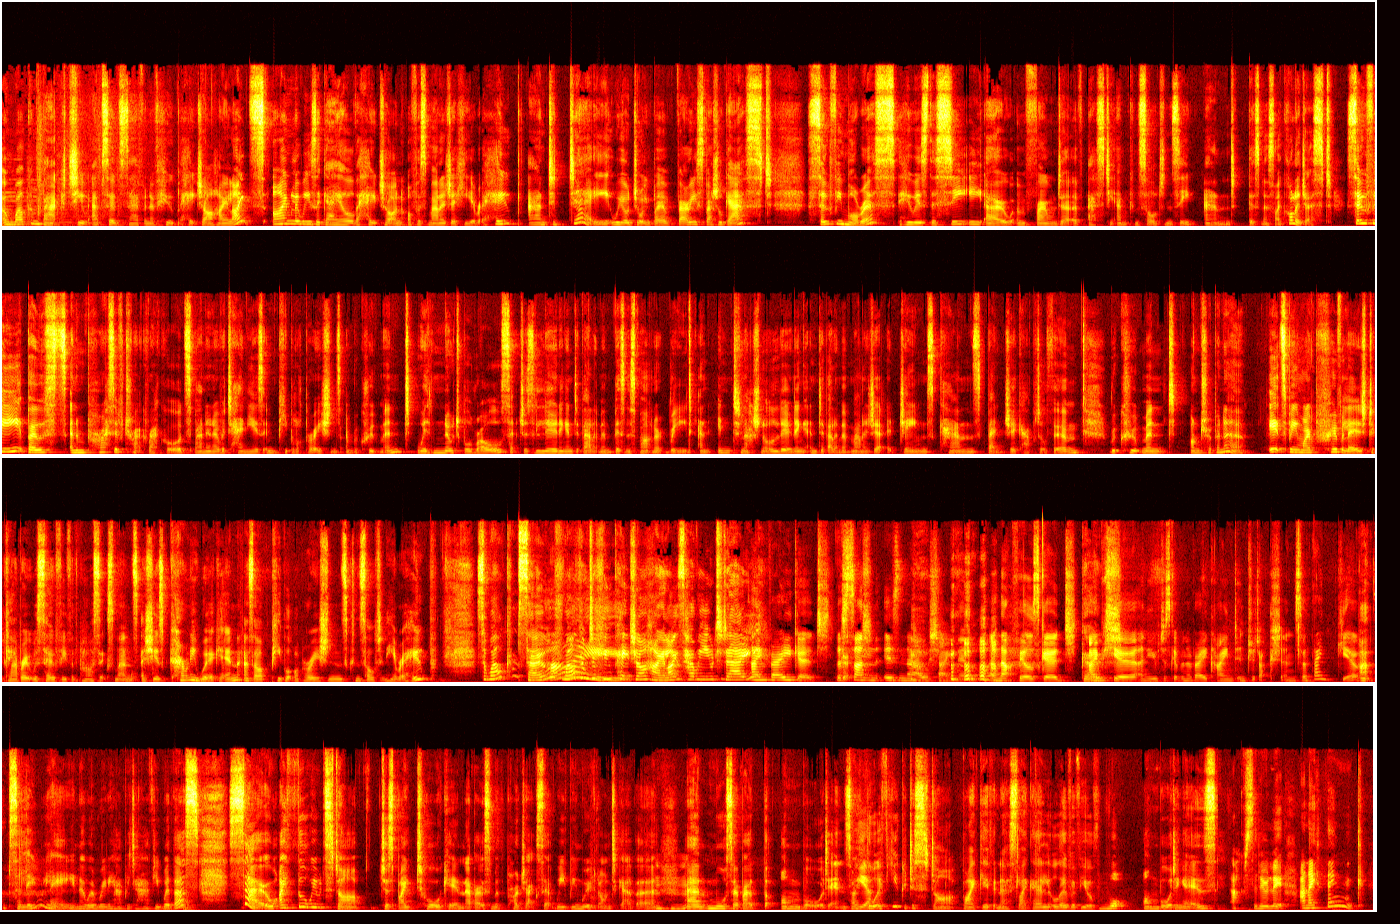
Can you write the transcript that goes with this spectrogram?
and welcome back to episode seven of Hoop HR Highlights. I'm Luisa Gale, the HR and Office Manager here at Hoop, and today we are joined by a very special guest, Sophie Morris, who is the CEO and founder of STM Consultancy and business psychologist. Sophie boasts an impressive track record spanning over 10 years in people operations and recruitment, with notable roles such as Learning and Development Business Partner at Reed and International Learning and Development Manager at James Caan's venture capital firm, recruitment entrepreneur. It's been my privilege to collaborate with Sophie for the past six months as she is currently working as our people operations consultant here at Hoop. So, welcome, Soph. Hi. Welcome to Hoop HR Highlights. How are you today? I'm very good. The Good. sun is now shining, and that feels good. Good. I'm here, and you've just given a very kind introduction, so thank you. Absolutely. No, we're really happy to have you with us. So, I thought we would start just by talking about some of the projects that we've been working on together, um, more so about the onboarding. So, I Yeah. thought if you could just start by giving us like a little overview of what onboarding is. Absolutely. And I think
